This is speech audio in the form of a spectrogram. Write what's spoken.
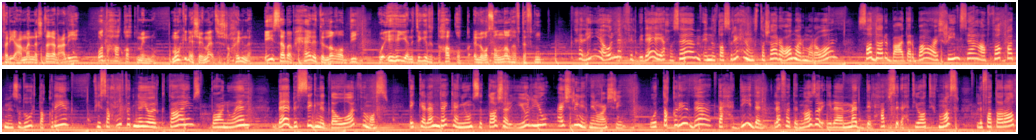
فريق عملنا اشتغل عليه وتحقق منه. ممكن يا شيماء تشرحي لنا إيه سبب حالة اللغط دي؟ وإيه هي نتيجة التحقق اللي وصلنا لها في تفنيد؟ خليني أقول لك في البداية يا حسام إنه تصريح المستشار عمر مروان صدر بعد 24 ساعة فقط من صدور تقرير في صحيفة نيويورك تايمز بعنوان باب السجن الدوار في مصر. الكلام ده كان يوم 16 يوليو 2022 والتقرير ده تحديدا لفت النظر إلى مد الحبس الاحتياطي في مصر لفترات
